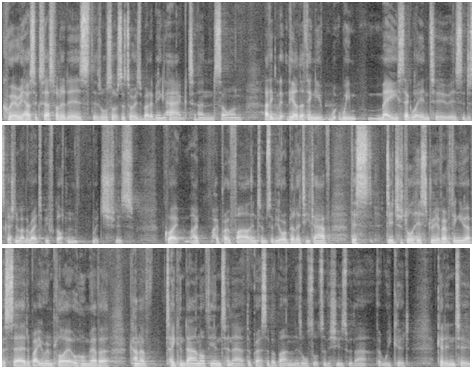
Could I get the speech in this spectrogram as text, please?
query how successful it is. There's all sorts of stories about it being hacked and so on. I think the, the other thing you, we may segue into is a discussion about the right to be forgotten, which is quite high, high profile in terms of your ability to have this digital history of everything you ever said about your employer or whomever kind of taken down off the internet at the press of a button. There's all sorts of issues with that that we could get into.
